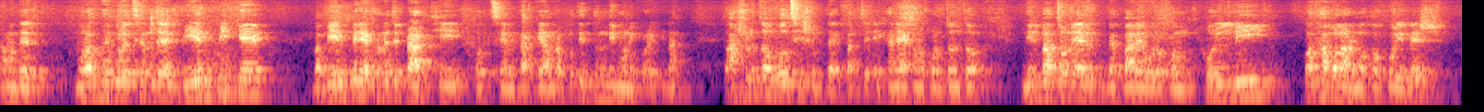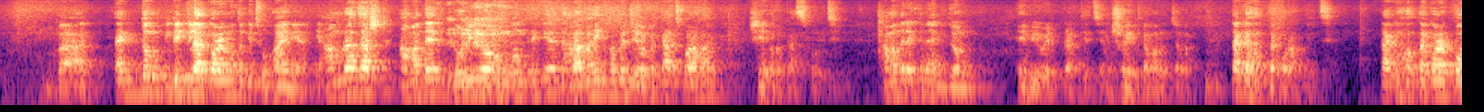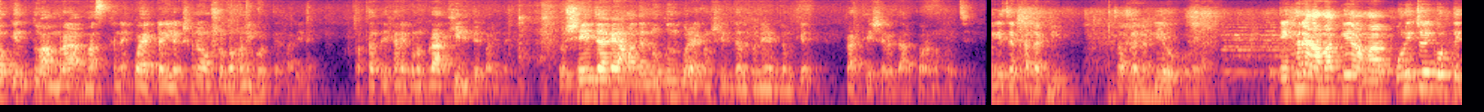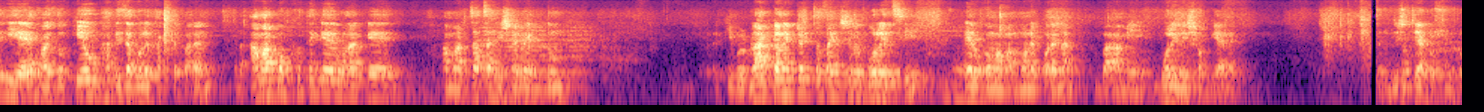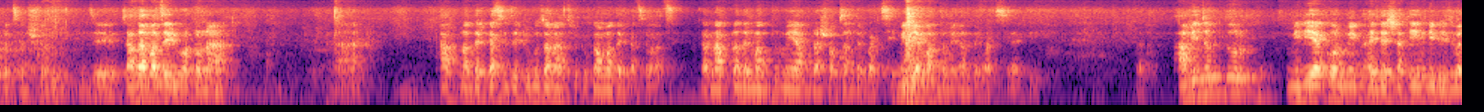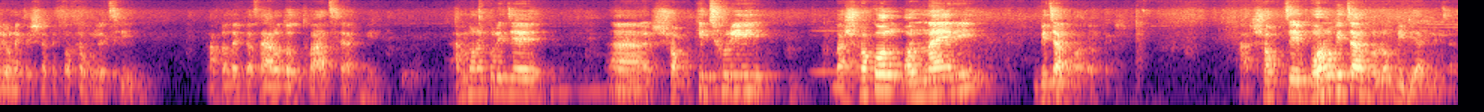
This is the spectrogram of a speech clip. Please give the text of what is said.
আমাদের মুরাদ ভাই বলেছেন যে বিএনপি কে বা বিএনপির এখানে যে প্রার্থী হচ্ছেন, তাকে আমরা প্রতিদ্বন্দ্বী মনে করি কিনা। তো আসলে তো বলছি শুরুতে একবার যে এখানে এখনও পর্যন্ত নির্বাচনের ব্যাপারে ওরকম ফুললি কথা বলার মতো পরিবেশ বা একদম ডিক্লেয়ার করার মতো কিছু হয়নি আর কি। আমরা জাস্ট আমাদের দলীয় অঙ্গন থেকে ধারাবাহিকভাবে যেভাবে কাজ করা হয়, সেভাবে কাজ করছি। আমাদের এখানে একজন হেভি ওয়েট প্রার্থী ছিলেন শহীদ কামারুজ্জামান। তাকে হত্যা করা হয়েছে। তাকে হত্যা করার পর কিন্তু আমরা মাঝখানে কয়েকটা ইলেকশনে অংশগ্রহণই করতে পারি নাই। অর্থাৎ এখানে কোনো প্রার্থী দিতে পারি নাই। তো সেই জায়গায় আমাদের নতুন করে এখন সিদ্ধান্ত নিয়ে একজনকে প্রার্থী হিসেবে দাঁড় করানো হয়েছে। এরকমই আর কি। এখানে আমাকে আমার পরিচয় করতে গিয়ে হয়তো কেউ ভাতিজা বলে থাকতে পারেন আমার পক্ষ থেকে ওনাকে আমার চাচা হিসেবে একদম, কি বল ব্লাড কানেক্টেড চাচা হিসেবে বলেছি, এরকম আমার মনে পড়ে না, বা আমি বলিনি সব জ্ঞানে। দৃষ্টি আকর্ষণ করেছেন শুধু যে চাঁদাবাজির ঘটনা আপনাদের কাছে যেটুকু জানা আছে সেটুকু আমাদের কাছেও আছে। কারণ আপনাদের মাধ্যমে আমরা সব জানতে পারছি মিডিয়ার মাধ্যমে জানতে পারছি আর কি। আমি যতদূর মিডিয়া কর্মী ভাইদের সাথে ইন্ডিভিজুয়ালি অনেকের সাথে কথা বলেছি। আপনাদের কাছে আরও তথ্য আছে আর কি। আমি মনে করি যে সবকিছুরই বা সকল অন্যায়েরই বিচার হওয়া দরকার। আর সবচেয়ে বড় বিচার হলো মিডিয়ার বিচার।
